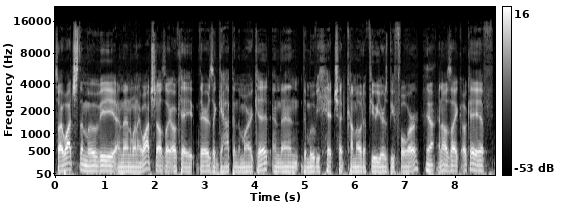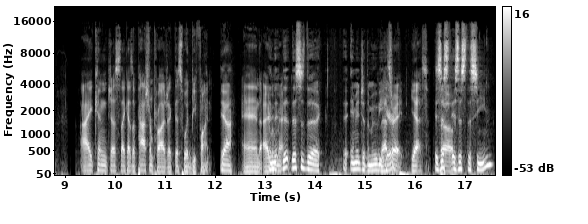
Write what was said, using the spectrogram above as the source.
So I watched the movie, and then when I watched it, I was like, okay, there's a gap in the market. And then the movie Hitch had come out a few years before. Yeah. And I was like, okay, if I can just like as a passion project, this would be fun. Yeah. And I remember. th- this is the the image of the movie. that's here? right. Yes. Is So, this is this the scene?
